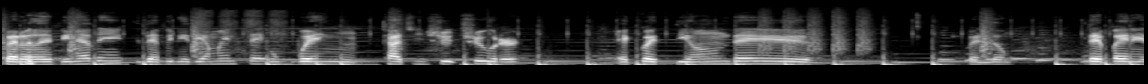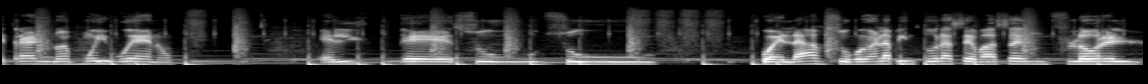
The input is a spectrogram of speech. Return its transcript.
pero definitivamente un buen catch and shoot shooter. Es cuestión de, perdón, de penetrar, no es muy bueno. Él, eh, su, su, pues, su juego en la pintura se basa en un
